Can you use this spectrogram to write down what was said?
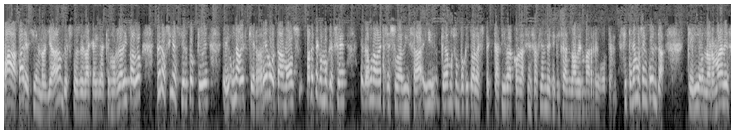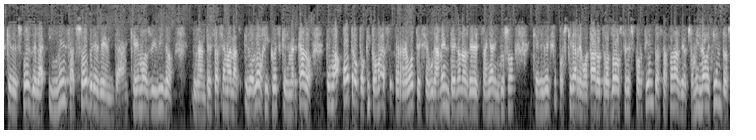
va apareciendo ya después de la caída que hemos realizado, pero sí es cierto que eh, una vez que rebotamos, parece como que se de alguna manera se suaviza y quedamos un poquito a la expectativa con la sensación de que quizás va a haber más rebote. Si tenemos en cuenta que lo normal es que después de la inmensa sobreventa que hemos vivido durante estas semanas, lo lógico es que el mercado tenga otro poquito más de rebote, seguramente, no nos debe extrañar incluso que el IBEX pues quiera rebotar otro 2-3% hasta zonas de 8.900,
